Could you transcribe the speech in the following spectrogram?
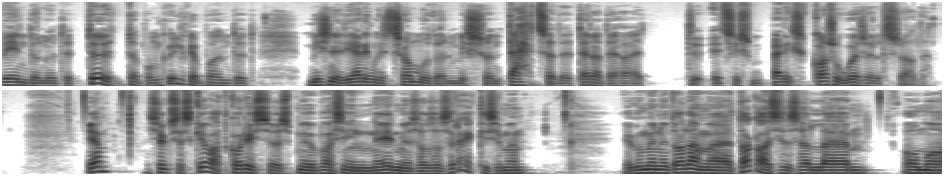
veendunud, et töötab, on külge pandud, mis need järgmised sammud on, mis on tähtsad, et ära teha, et, et siis päris kasu ka sellest saada jah, niisugusest kevadkoristusest me juba siin eelmises osas rääkisime ja kui me nüüd oleme tagasi selle oma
